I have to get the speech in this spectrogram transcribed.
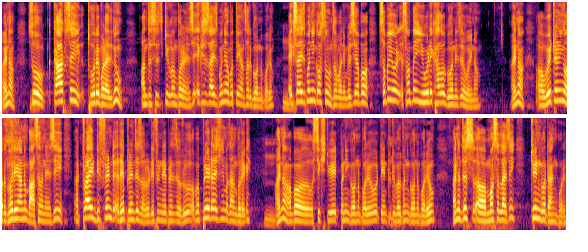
होइन? सो कार्ब चाहिँ थोरै बढाइदिनु। अनि त्यसपछि के गर्नु पऱ्यो भने चाहिँ एक्सर्साइज पनि अब त्यही अनुसार गर्नु पऱ्यो। एक्सर्साइज पनि कस्तो हुन्छ भनेपछि अब सबै सधैँ एउटै खालो गर्ने चाहिँ होइन। होइन? वेट ट्रेनिङहरू गरिरहनु भएको छ भने चाहिँ ट्राई डिफ्रेन्ट रेफरेन्सेसहरू डिफ्रेन्ट रेफरेन्सेसहरू अब पिरियडाइजेसनमा जानु पऱ्यो कि? होइन? अब सिक्स टु एट पनि गर्नु पऱ्यो टेन टु टुवेल्भ पनि गर्नु पऱ्यो। होइन? जस मसललाई चाहिँ ट्रेन गरेर राख्नु पऱ्यो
